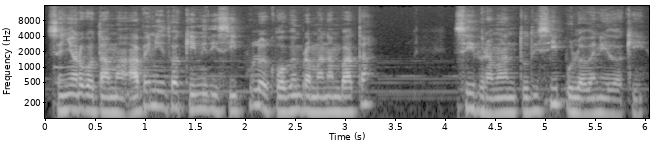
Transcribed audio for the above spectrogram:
Señor Gotama, ¿ha venido aquí mi discípulo, el joven Brahman Ambata? Sí, Brahman, tu discípulo ha venido aquí.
